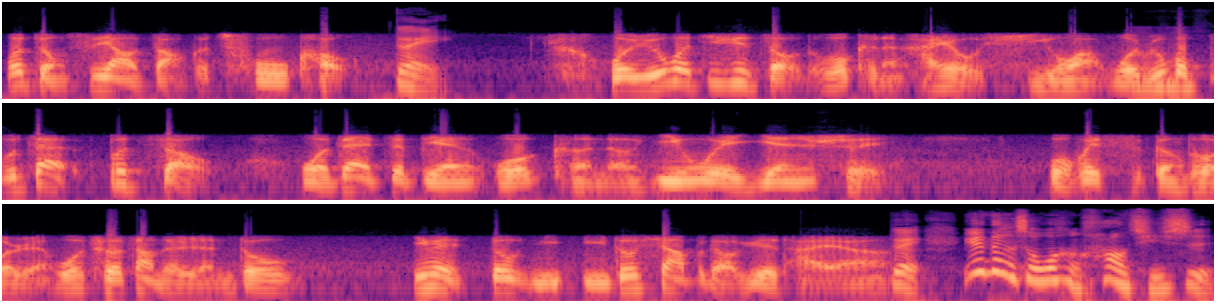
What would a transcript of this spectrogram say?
我总是要找个出口。对，我如果继续走的，我可能还有希望；我如果不在不走，我在这边，我可能因为淹水，我会死更多人。我车上的人都，因为都你你都下不了月台啊。对，因为那个时候我很好奇是，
